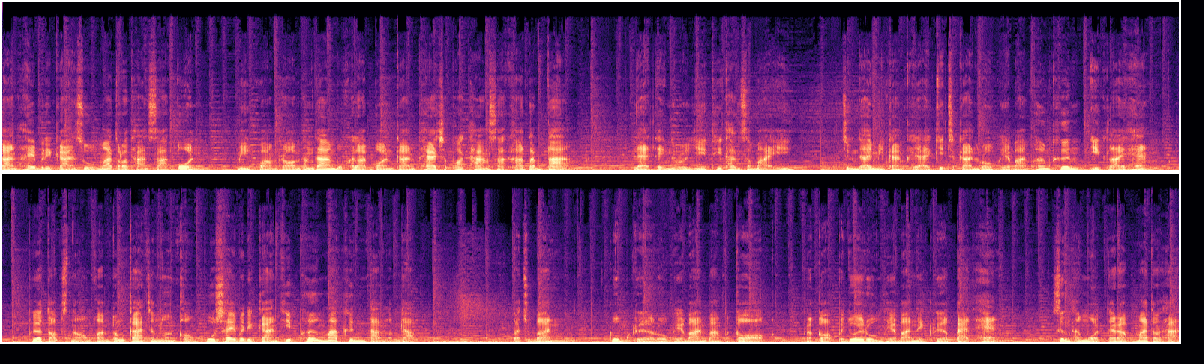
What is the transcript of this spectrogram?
การให้บริการสู่มาตรฐานสากล มีความพร้อมทั้งด้านบุคลากรการแพทย์เฉพาะทางสาขาต่างๆ และเทคโนโลยีที่ทันสมัย จึงได้มีการขยายกิจการโรงพยาบาลเพิ่มขึ้นอีกหลายแห่ง เพื่อตอบสนองความต้องการจำนวนของผู้ใช้บริการที่เพิ่มมากขึ้นตามลำดับ ปัจจุบัน กลุ่มเครือโรงพยาบาลบางประกอบ ประกอบไปด้วยโรงพยาบาลในเครือ 8 แห่ง ซึ่งทั้งหมดได้รับมาตรฐาน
